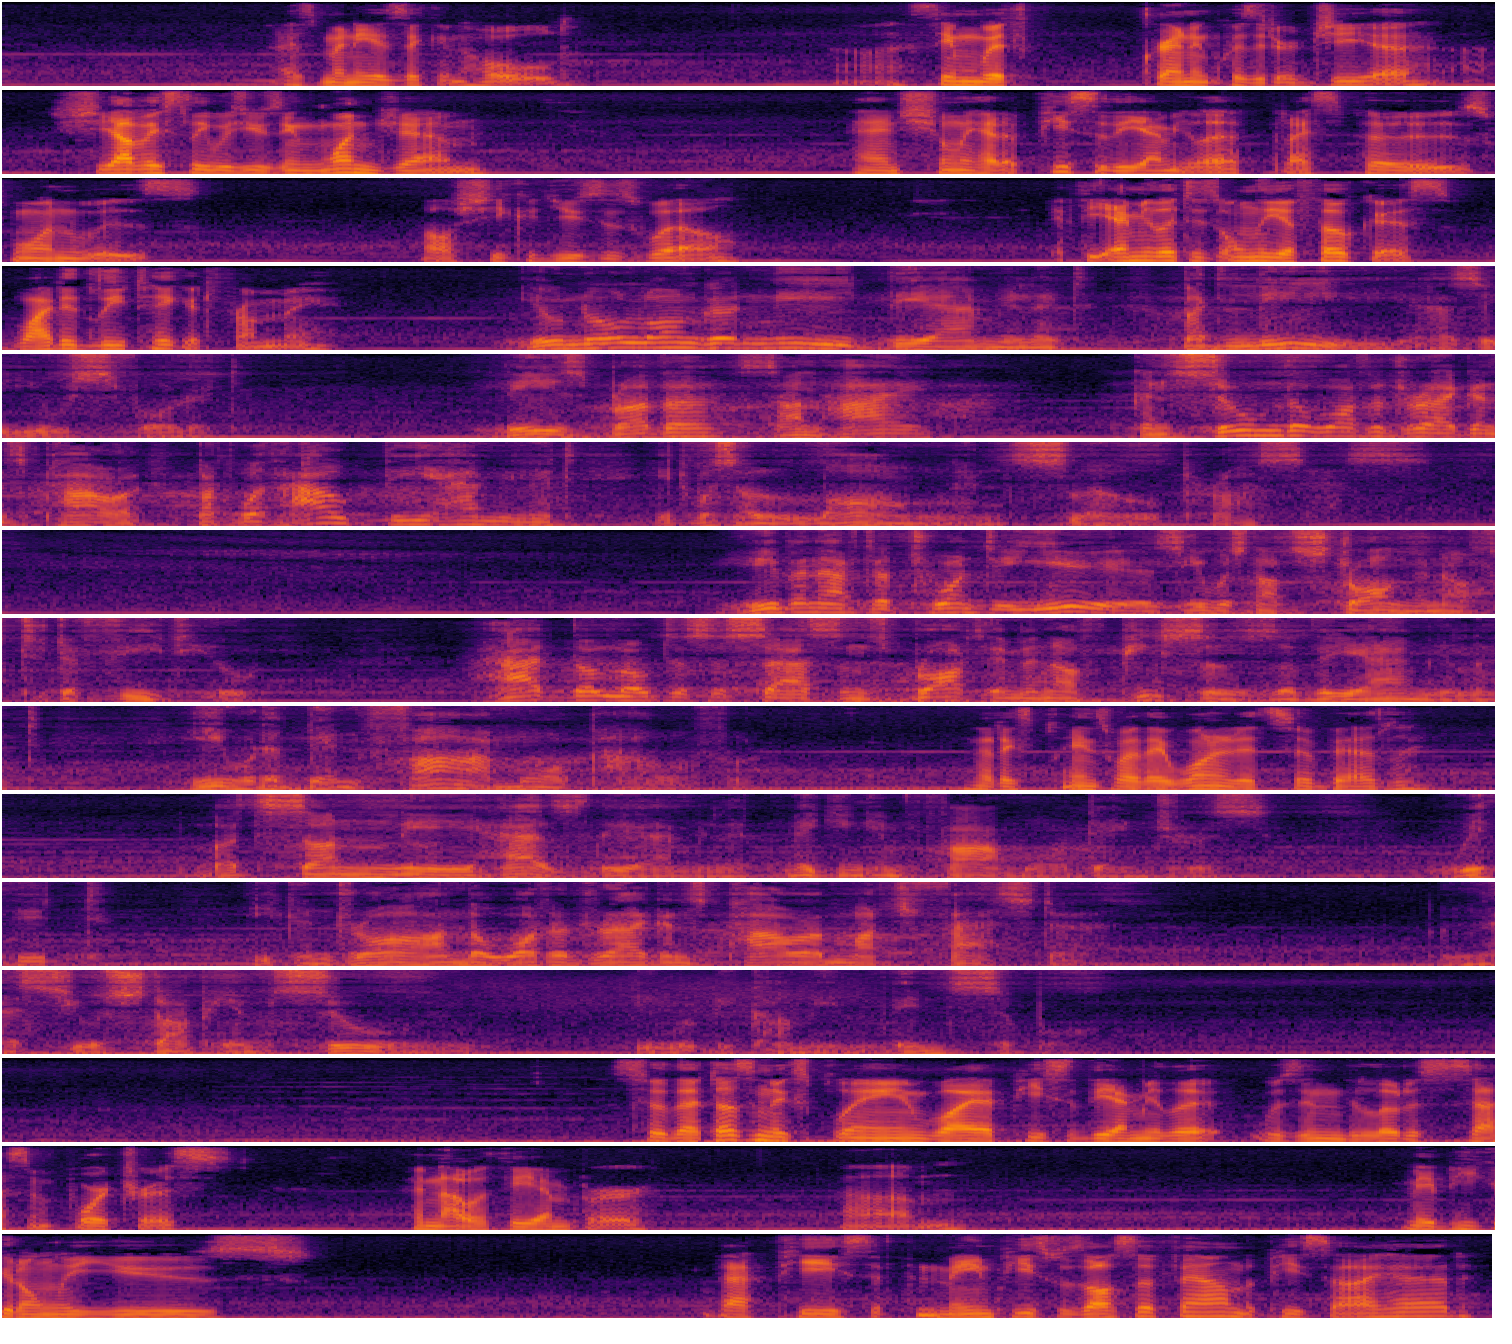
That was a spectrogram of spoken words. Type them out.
as many as it can hold. Uh, same with Grand Inquisitor Jia. She obviously was using one gem, and she only had a piece of the amulet, but I suppose one was all she could use as well. If the amulet is only a focus, why did Li take it from me? You no longer need the amulet, but Li has a use for it. Li's brother, Sun Hai, consumed the water dragon's power, but without the amulet, it was a long and slow process. Even after 20 years, he was not strong enough to defeat you. Had the Lotus Assassins brought him enough pieces of the amulet, he would have been far more powerful. That explains why they wanted it so badly. But Sun Li has the amulet, making him far more dangerous. With it, he can draw on the Water Dragon's power much faster. Unless you stop him soon, he will become invincible. So that doesn't explain why a piece of the amulet was in the Lotus Assassin Fortress and not with the Emperor. Um, maybe he could only use that piece if the main piece was also found, the piece I had.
